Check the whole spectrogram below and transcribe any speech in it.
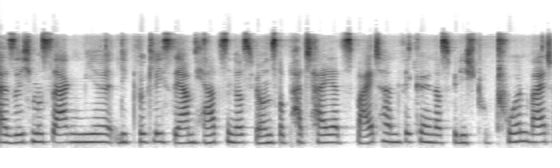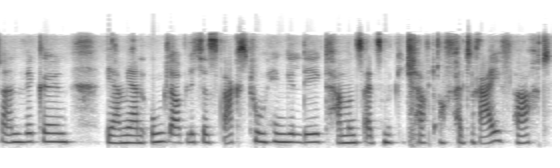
Also ich muss sagen, mir liegt wirklich sehr am Herzen, dass wir unsere Partei jetzt weiterentwickeln, dass wir die Strukturen weiterentwickeln. Wir haben ja ein unglaubliches Wachstum hingelegt, haben uns als Mitgliedschaft auch verdreifacht.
